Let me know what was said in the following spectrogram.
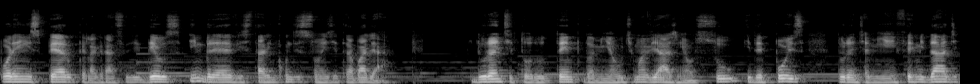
Porém, espero, pela graça de Deus, em breve estar em condições de trabalhar. Durante todo o tempo da minha última viagem ao sul e depois, durante a minha enfermidade,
